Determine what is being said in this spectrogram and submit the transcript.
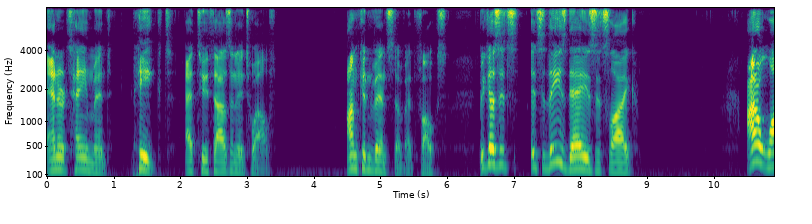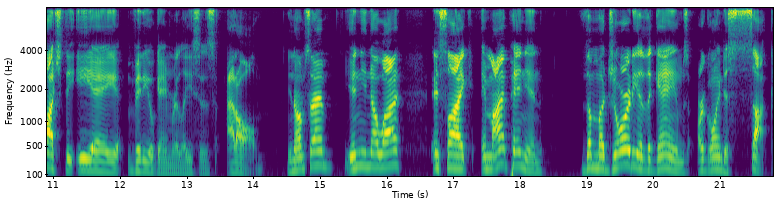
entertainment peaked at 2012. I'm convinced of it, folks. Because it's it's these days it's like I don't watch the EA video game releases at all. You know what I'm saying? And you know why? It's like in my opinion, the majority of the games are going to suck.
